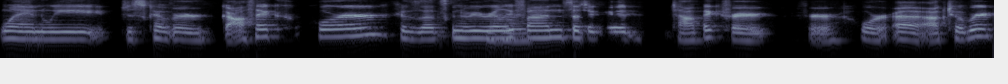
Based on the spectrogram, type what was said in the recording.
when we discover Gothic horror because that's gonna be really mm-hmm. fun. Such a good topic for for or uh, October.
